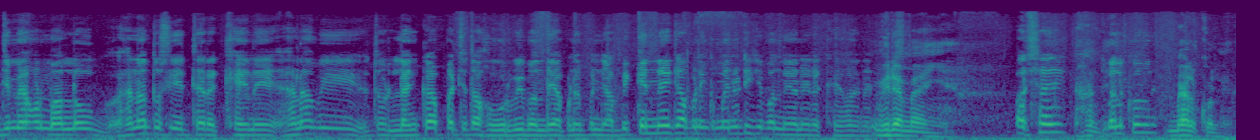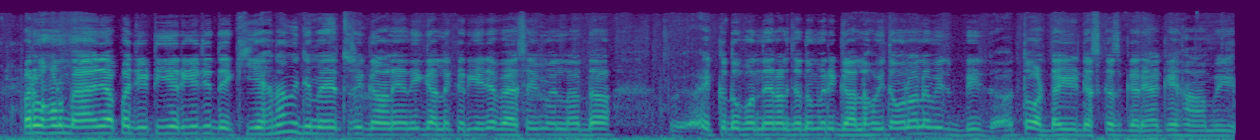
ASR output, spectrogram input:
ਜਿਵੇਂ ਹੁਣ ਮੰਨ ਲਓ ਹਨਾ ਤੁਸੀਂ ਇੱਥੇ ਰੱਖੇ ਨੇ ਹਨਾ ਵੀ ਲਿੰਕ ਅਪ ਚ ਤਾਂ ਹੋਰ ਵੀ ਬੰਦੇ ਆਪਣੇ ਪੰਜਾਬੀ ਕਿੰਨੇ ਕ ਆਪਣੀ ਕਮਿਊਨਿਟੀ ਚ ਬੰਦਿਆਂ ਨੇ ਰੱਖੇ ਹੋਏ ਨੇ ਵੀਰੇ ਮੈਂ ਹੀ ਆ ਅੱਛਾ ਜੀ। ਬਿਲਕੁਲ ਬਿਲਕੁਲ। ਪਰ ਹੁਣ ਮੈਂ ਜੇ ਆਪਾਂ ਜੀਟੀ ਏਰੀਆ 'ਚ ਦੇਖੀਏ ਹਨਾ ਵੀ ਜਿਵੇਂ ਤੁਸੀਂ ਗਾਣਿਆਂ ਦੀ ਗੱਲ ਕਰੀਏ ਜਾਂ ਵੈਸੇ ਵੀ ਮੈਨੂੰ ਲੱਗਦਾ ਇੱਕ ਦੋ ਬੰਦਿਆਂ ਨਾਲ ਜਦੋਂ ਮੇਰੀ ਗੱਲ ਹੋਈ ਤਾਂ ਉਹਨਾਂ ਨੇ ਵੀ ਤੁਹਾਡਾ ਹੀ ਡਿਸਕਸ ਕਰਿਆ ਕਿ ਹਾਂ ਵੀ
